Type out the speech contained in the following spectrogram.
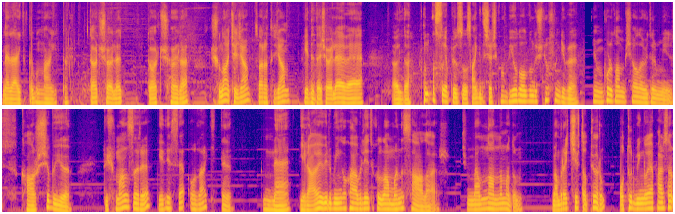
Neler gitti bunlar gitti. 4 şöyle 4 şöyle. Şunu açacağım. Zar atacağım. 7 de şöyle ve öldü. Bunu nasıl yapıyorsun? Sanki dışarı çıkmanın bir yol olduğunu düşünüyorsun gibi. Şimdi buradan bir şey alabilir miyiz? Karşı büyü. Düşman zarı gelirse o zar. Ne? İlave bir bingo kabiliyeti kullanmanı sağlar. Şimdi ben bunu anlamadım. Ben buraya çift atıyorum. Otur bingo yaparsam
